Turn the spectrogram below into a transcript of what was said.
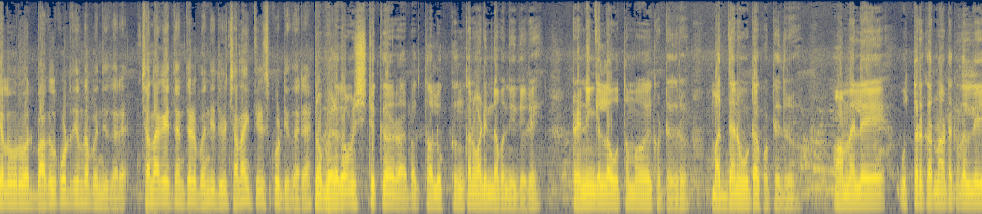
ಕೆಲವರು ಅಲ್ಲಿ ಬಾಗಲಕೋಟದಿಂದ ಬಂದಿದ್ದಾರೆ. ಚೆನ್ನಾಗೈತೆ ಅಂತೇಳಿ ಬಂದಿದ್ದೀವಿ, ಚೆನ್ನಾಗಿ ತಿಳಿಸ್ಕೊಟ್ಟಿದ್ದಾರೆ. ನಾವು ಬೆಳಗಾವಿ ಡಿಸ್ಟಿಕ್, ರಾಯಬಾಗ್ ತಾಲೂಕು ಕಂಕನವಾಡಿಯಿಂದ ಬಂದಿದ್ದೀವಿ ರೀ ಟ್ರೈನಿಂಗ್ ಎಲ್ಲ ಉತ್ತಮವಾಗಿ ಕೊಟ್ಟಿದ್ರು, ಮಧ್ಯಾಹ್ನ ಊಟ ಕೊಟ್ಟಿದ್ರು. ಆಮೇಲೆ ಉತ್ತರ ಕರ್ನಾಟಕದಲ್ಲಿ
